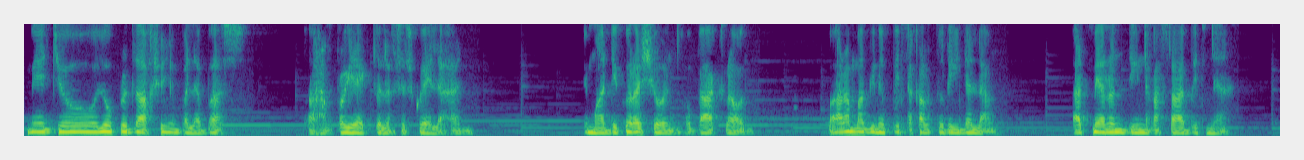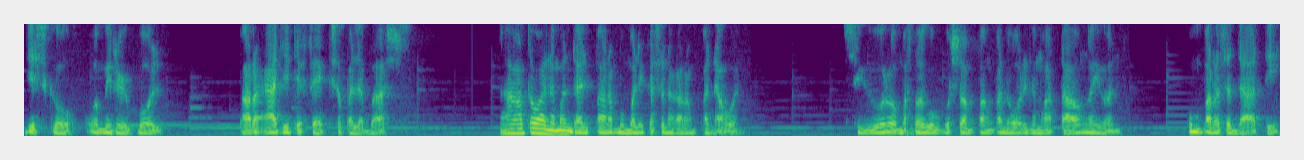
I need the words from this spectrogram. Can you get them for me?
Medyo low production yung palabas. Parang proyekto lang sa eskwelahan. Yung mga dekorasyon o background parang maginupit na karturina lang at meron ding nakasabit na disco o mirror ball para added effect sa palabas. Nakakatawa naman dahil parang bumalik ka sa nakarang panahon. Siguro mas magugustuhan pang panoorin ng mga tao ngayon kumpara sa dati.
